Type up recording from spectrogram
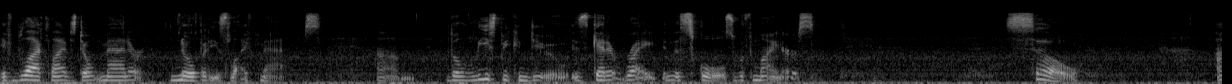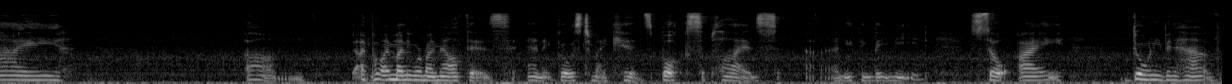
if black lives don't matter, nobody's life matters. Um, the least we can do is get it right in the schools with minors. So, I, um, I put my money where my mouth is, and it goes to my kids books, supplies, uh, anything they need. So, I don't even have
